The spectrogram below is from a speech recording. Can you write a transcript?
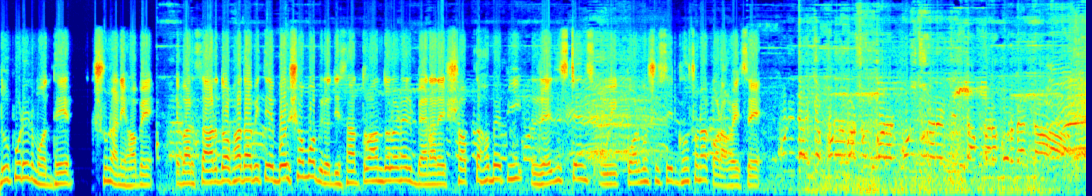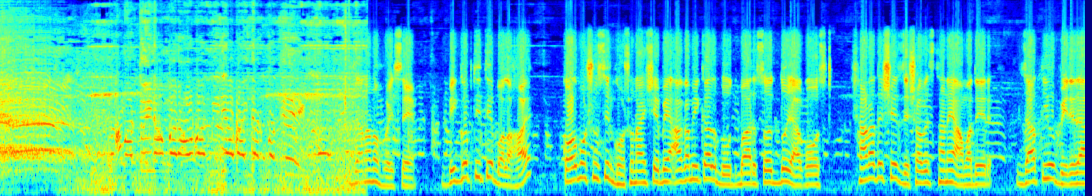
দুপুরের মধ্যে শুনানি হবে। এবার চার দফা দাবিতে বৈষম্য বিরোধী ছাত্র আন্দোলনের ব্যানারে সপ্তাহব্যাপী রেজিস্ট্যান্স উইক কর্মসূচির ঘোষণা করা হয়েছে। খুনিদেরকে পুনর্বাসন করার পরিচয়ের চিন্তা আপনারা করবেন না। আমার দুই নম্বর আহ্বান মিডিয়া ভাইদের প্রতীক। জানানো হয়েছে। বিজ্ঞপ্তিতে বলা হয়, কর্মসূচির ঘোষণা হিসেবে আগামীকাল বুধবার চোদ্দই আগস্ট সারা দেশে যেসব স্থানে আমাদের জাতীয় বীরেরা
